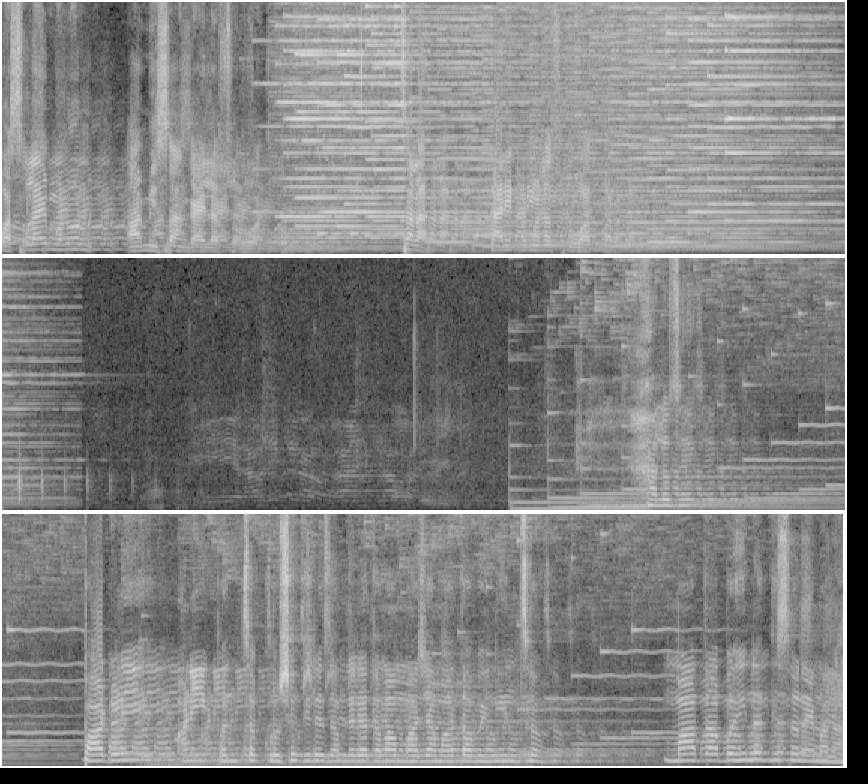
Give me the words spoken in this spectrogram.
बसलाय म्हणून आम्ही सांगायला सुरुवात करतो. चला कार्यक्रमाला सुरुवात करा. हॅलो साहेब. पाडळी आणि पंचकृषीतील जमलेल्या तमाम माझ्या माता बहिणींचं माता बहीणच दिसत नाही मला.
